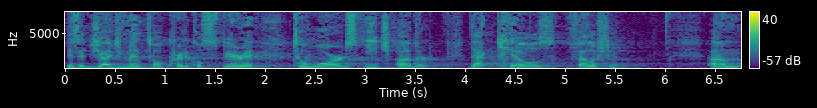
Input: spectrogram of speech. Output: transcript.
is a judgmental, critical spirit towards each other that kills fellowship. Um,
